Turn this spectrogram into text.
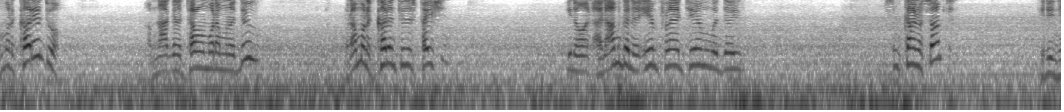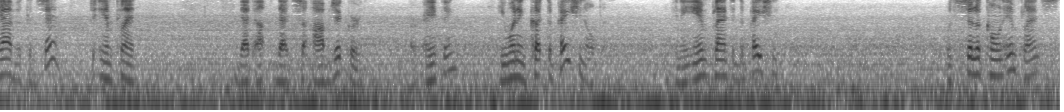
I'm going to cut into him. I'm not going to tell him what I'm going to do, but I'm going to cut into this patient. You know, and, and I'm going to implant him with a some kind of something." He didn't have a consent to implant that uh, that object or or anything. He went and cut the patient open, and he implanted the patient with silicone implants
